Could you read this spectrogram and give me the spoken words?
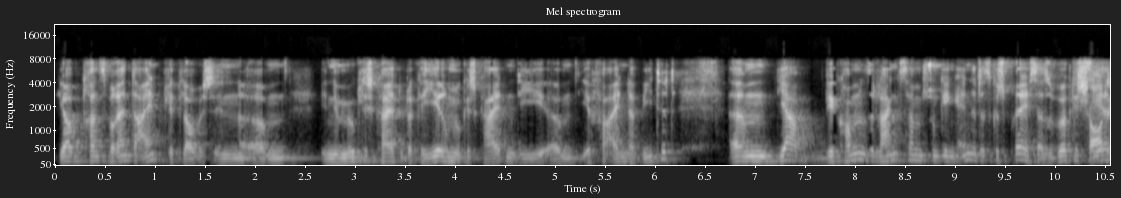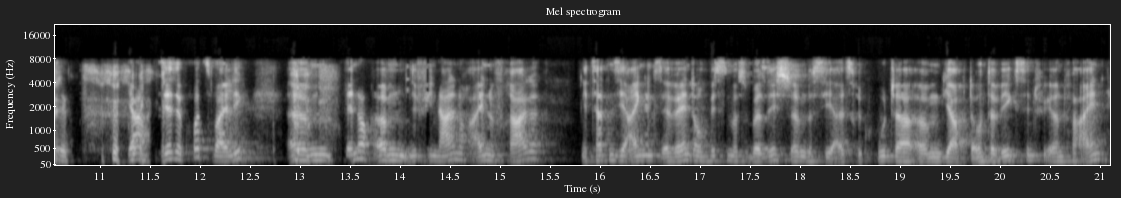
ja, transparenter Einblick, glaube ich, in, ähm, in die Möglichkeiten oder Karrieremöglichkeiten, die ähm, Ihr Verein da bietet. Ähm, ja, wir kommen so langsam schon gegen Ende des Gesprächs. Also wirklich sehr, sehr, ja, sehr, sehr kurzweilig. Ähm, dennoch final noch eine Frage. Jetzt hatten Sie eingangs erwähnt, auch ein bisschen was über sich, ähm, dass Sie als Recruiter ähm, ja, da unterwegs sind für Ihren Verein.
